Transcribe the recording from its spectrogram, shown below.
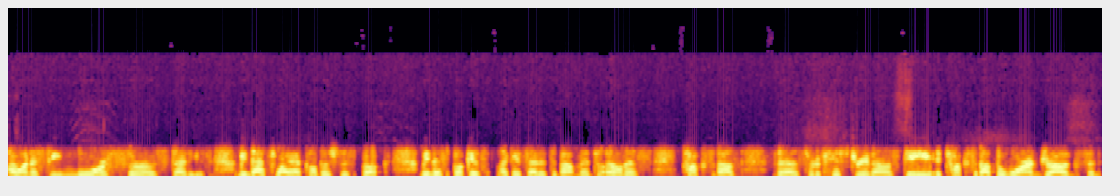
I want to see more thorough studies. I mean, that's why I published this book. I mean, this book is, like I said, it's about mental illness. It talks about the sort of history of LSD. It talks about the war on drugs and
